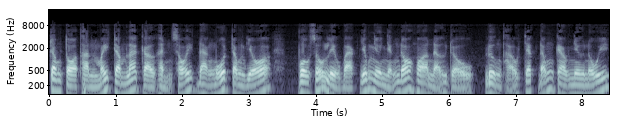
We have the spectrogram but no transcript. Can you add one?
Trong tòa thành mấy trăm lá cờ hình sói đang múa trong gió, Vô số liều bạc giống như những đóa hoa nở rộ, lương thảo chất đóng cao như núi,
